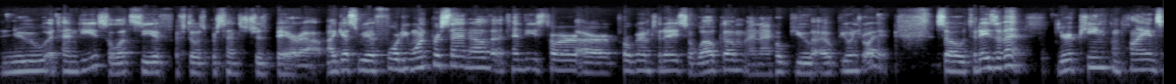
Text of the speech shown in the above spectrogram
new attendees. So let's see if, if those percentages bear out. I guess we have 41% of attendees to our, our program program today. So welcome, and I hope you I hope you enjoy it. So today's event, European Compliance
